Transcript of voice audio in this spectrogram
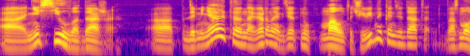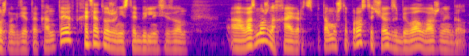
а не Силва даже. А, для меня это, наверное, где-то, ну, Маунт очевидный кандидат, возможно, где-то Контект, хотя тоже нестабильный сезон. А, возможно, Хаверц, потому что просто человек забивал важные голы.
